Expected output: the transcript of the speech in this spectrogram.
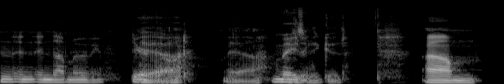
in, in, in that movie. Dear Yeah. God. Yeah, Amazing. really good. Um,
